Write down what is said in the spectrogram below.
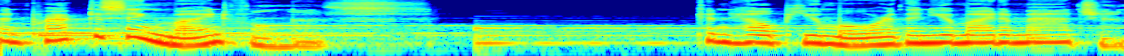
and practicing mindfulness can help you more than you might imagine.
